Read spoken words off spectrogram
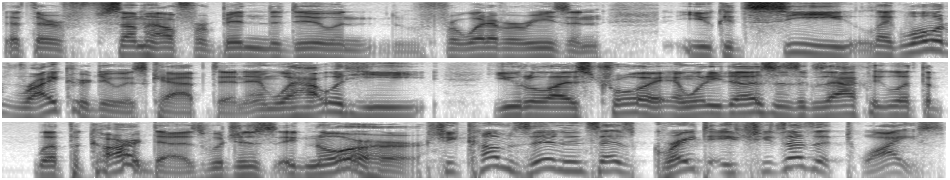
that they're somehow forbidden to do and for whatever reason you could see like what would Riker do as captain and how would he utilize Troi and what he does is exactly what the what Picard does which is ignore her She comes in and says, great. Eh, she says it twice.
